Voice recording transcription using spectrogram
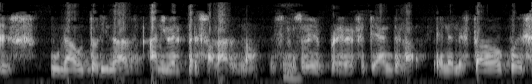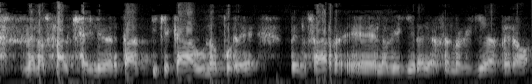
es una autoridad a nivel personal, ¿no? Pues, efectivamente, ¿no? En el Estado pues menos mal que hay libertad y que cada uno puede pensar eh, lo que quiera y hacer lo que quiera, pero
